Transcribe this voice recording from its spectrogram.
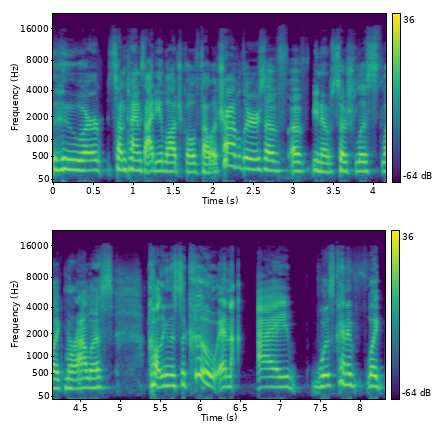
who are sometimes ideological fellow travelers of of you know socialists like Morales, calling this a coup. And I was kind of like,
